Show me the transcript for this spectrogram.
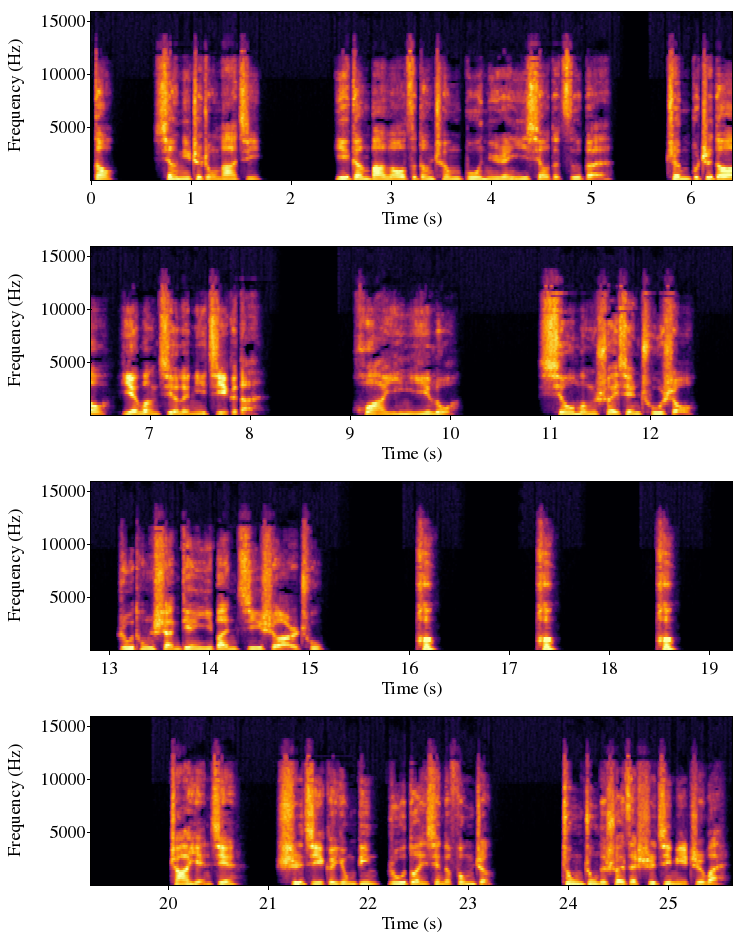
道：“像你这种垃圾，也敢把老子当成博女人一笑的资本？真不知道阎王借了你几个胆！”话音一落，萧猛率先出手，如同闪电一般激射而出，砰，砰，砰。眨眼间，十几个佣兵如断线的风筝，重重的摔在十几米之外，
